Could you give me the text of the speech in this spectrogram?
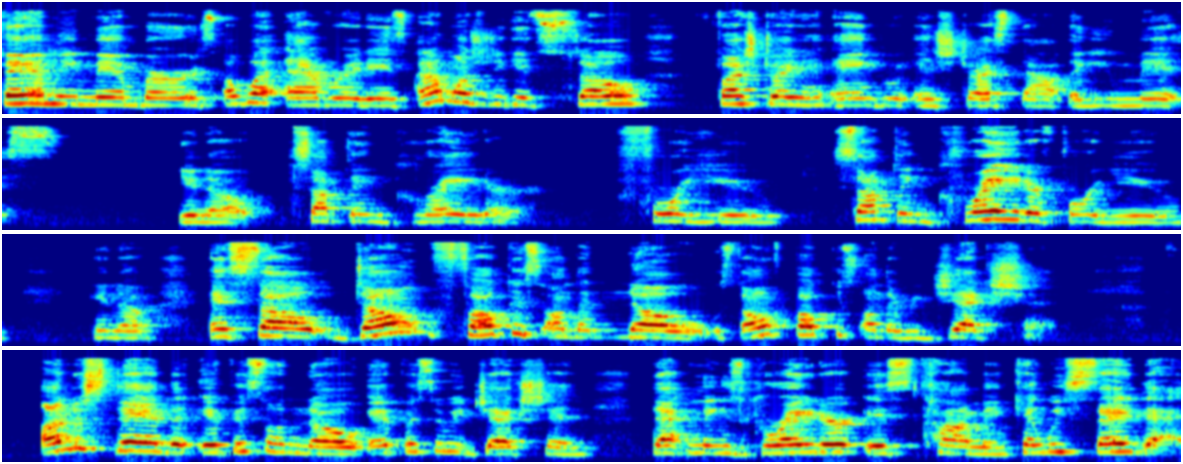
family members, or whatever it is. I don't want you to get so frustrated, angry, and stressed out that you miss, you know, something greater for you, something greater for you you know. And so don't focus on the no's. Don't focus on the rejection. Understand that if it's a no if it's a rejection that means greater is coming. Can we say that?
